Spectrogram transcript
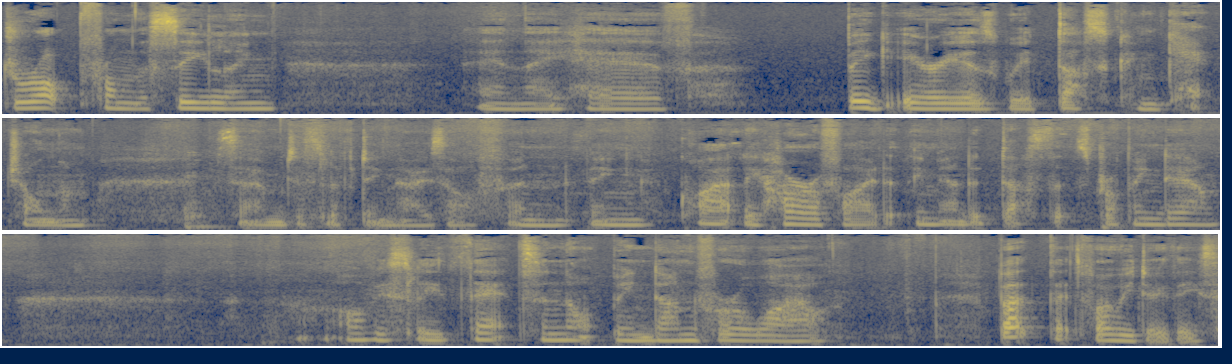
drop from the ceiling and they have big areas where dust can catch on them. So I'm just lifting those off and being quietly horrified at the amount of dust that's dropping down. Obviously, that's not been done for a while, but that's why we do these.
